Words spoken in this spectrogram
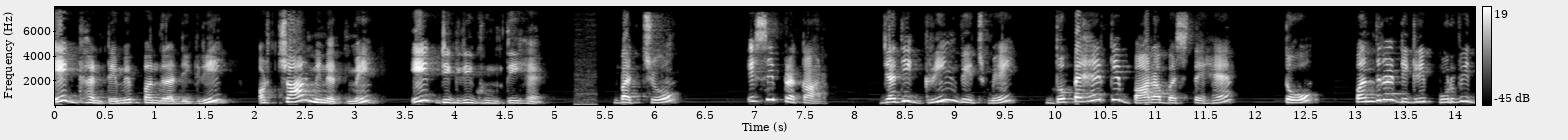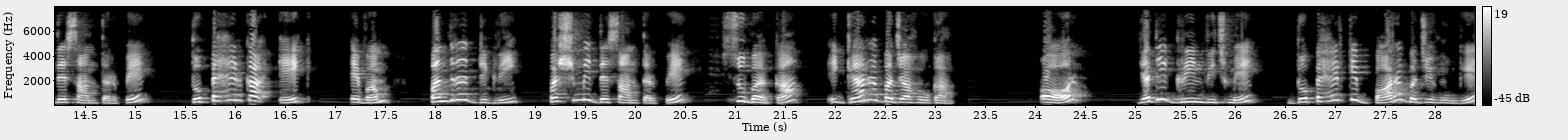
एक घंटे में 15 डिग्री और चार मिनट में एक डिग्री घूमती है। बच्चों, इसी प्रकार यदि ग्रीनविच में दोपहर के 12 बजते हैं तो 15 डिग्री पूर्वी देशांतर पे दोपहर का एक एवं 15 डिग्री पश्चिमी देशांतर पे सुबह का 11 बजा होगा। और यदि ग्रीन ग्रीनविच में दोपहर के 12 बजे होंगे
